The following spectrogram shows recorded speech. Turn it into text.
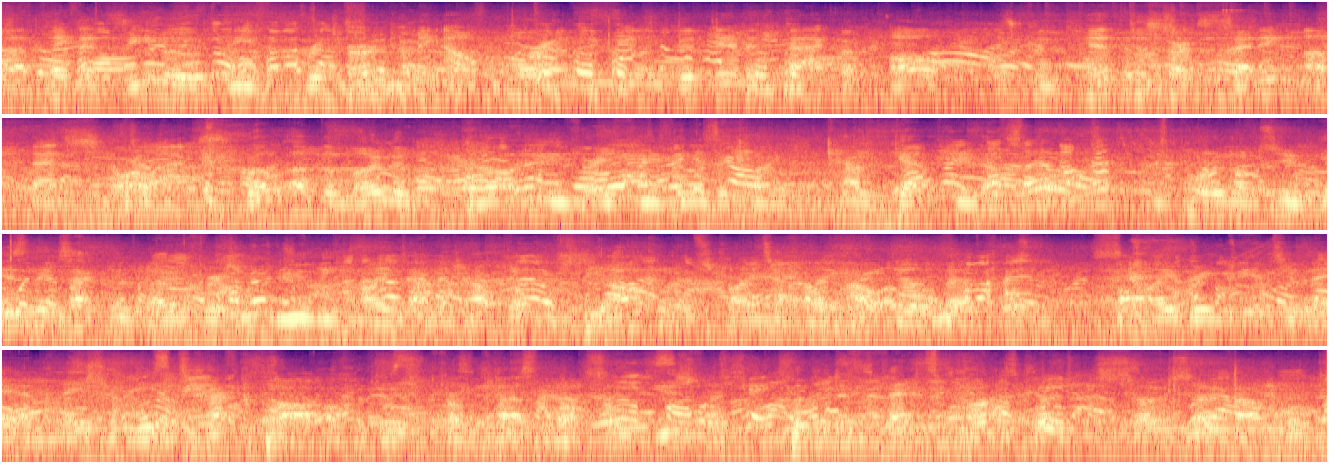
uh, take that Z move. The return coming out from Porygon 2 dealing good damage back, but Paul is content to start setting up that Snorlax. Well, at the moment, there are really very few things that can, can get through that Snorlax. Porygon 2 isn't exactly known for its really high damage output. The Arcanine trying to help out a little bit, by bringing the Intimidate and making the attack part of the boost from Curse not so useful, but the defense part is going to be so, so valuable,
